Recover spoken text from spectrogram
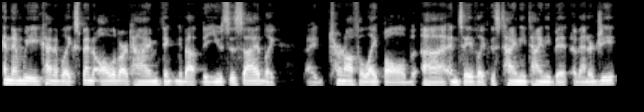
And then we kind of like spend all of our time thinking about the uses side. Like I turn off a light bulb uh, and save like this tiny, tiny bit of energy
